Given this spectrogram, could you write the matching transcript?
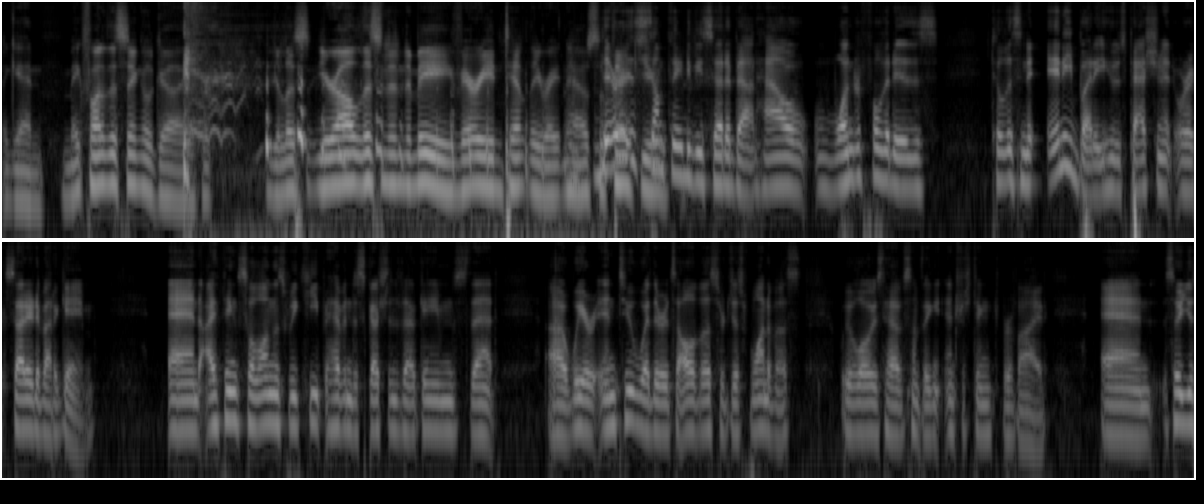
again, make fun of the single guy. you're listen, You're all listening to me very intently right now. So There thank is you. something to be said about how wonderful it is to listen to anybody who's passionate or excited about a game. And I think so long as we keep having discussions about games that uh, we are into, whether it's all of us or just one of us, we will always have something interesting to provide. And so you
